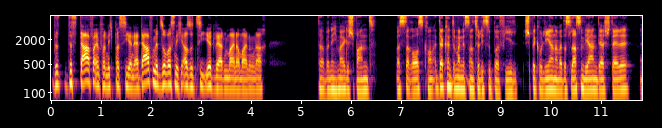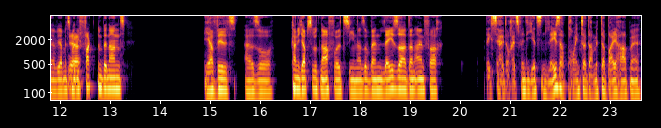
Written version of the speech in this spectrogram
das, das darf einfach nicht passieren. Er darf mit sowas nicht assoziiert werden, meiner Meinung nach. Da bin ich mal gespannt, was da rauskommt. Da könnte man jetzt natürlich super viel spekulieren, aber das lassen wir an der Stelle. Äh, wir haben jetzt ja. mal die Fakten benannt. Ja, wild. Also kann ich absolut nachvollziehen. Also wenn Laser dann einfach, denkst du halt auch, als wenn die jetzt einen Laserpointer da mit dabei haben.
